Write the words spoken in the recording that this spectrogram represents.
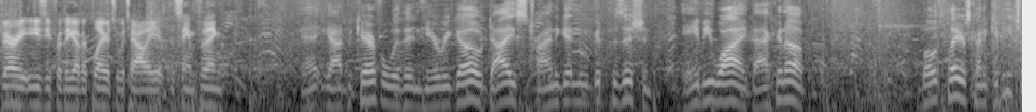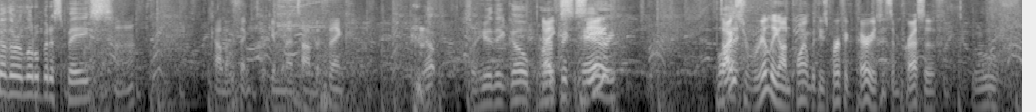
very easy for the other player to retaliate the same thing. Yeah, you gotta be careful with it. And here we go. Dice trying to get into a good position. ABY backing up. Both players kind of giving each other a little bit of space. Kind of think, give him that time to think. Yep. So here they go. Yikes, Perfect see? parry. Dice really on point with these perfect parries. It's impressive. Oof,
